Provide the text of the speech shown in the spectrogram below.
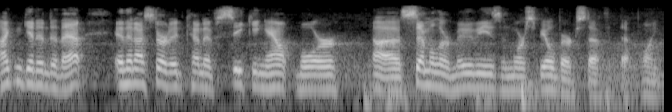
I can get into that. And then I started kind of seeking out more uh, similar movies and more Spielberg stuff at that point.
